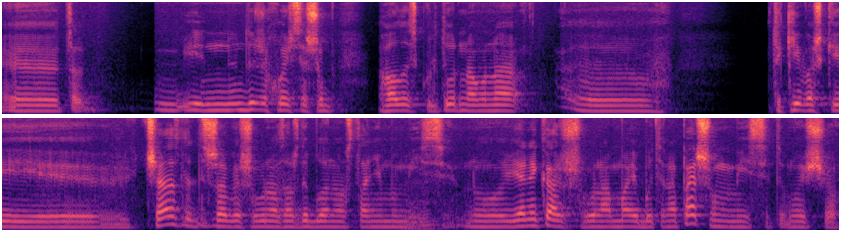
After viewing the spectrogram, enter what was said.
Е, та, і не дуже хочеться, щоб галузь культурна вона. Е, такий важкий е, час для держави, що вона завжди була на останньому місці. Ну я не кажу, що вона має бути на першому місці, тому що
